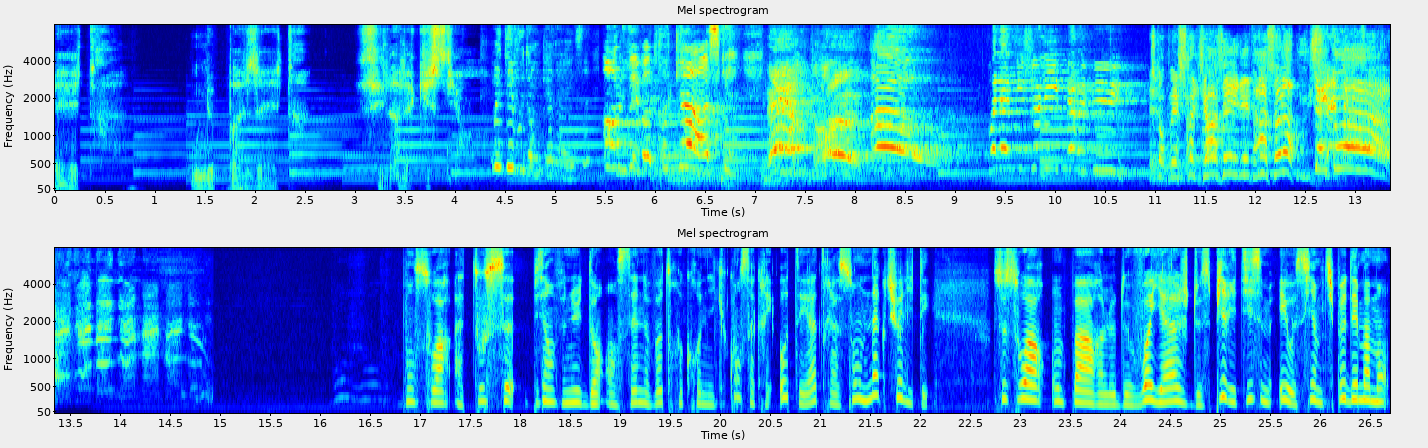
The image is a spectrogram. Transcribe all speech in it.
Être ou ne pas être, c'est là la question. Mettez-vous donc à l'aise. Enlevez votre casque. Merde Oh Voilà du joli, Père Ubu Je t'empêcherai de jaser et d'être insolent Tais-toi Bonsoir à tous, bienvenue dans En scène, votre chronique consacrée au théâtre et à son actualité. Ce soir, on parle de voyage, de spiritisme et aussi un petit peu des mamans.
